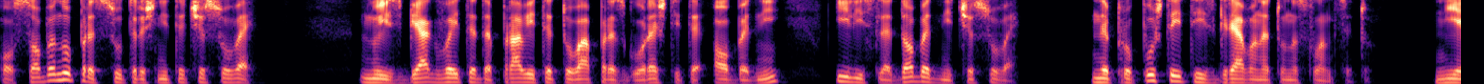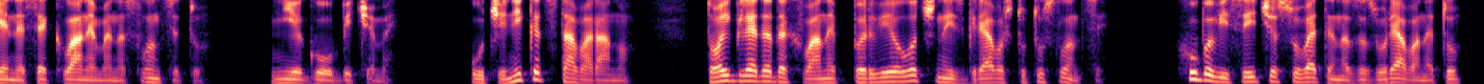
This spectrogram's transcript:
особено през сутрешните часове. Но избягвайте да правите това през горещите обедни или следобедни часове. Не пропущайте изгряването на слънцето. Ние не се кланяме на слънцето, ние го обичаме. Ученикът става рано. Той гледа да хване първия лъч на изгряващото слънце. Хубави са и часовете на зазоряването,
